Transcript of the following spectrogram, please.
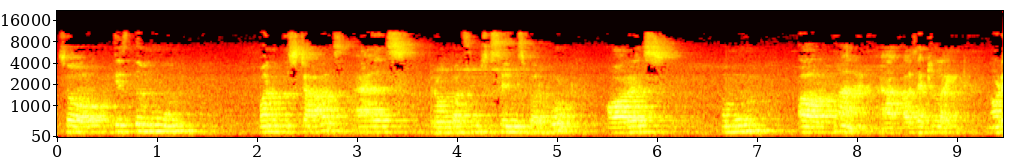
So, is the moon one of the stars as Prabhupada seems to say in his purport, or is a moon a planet, a, a satellite, not,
